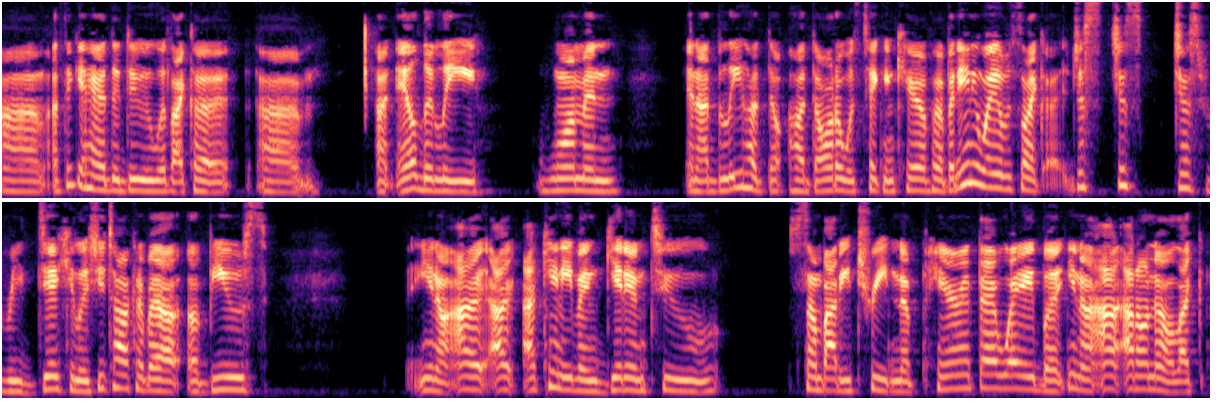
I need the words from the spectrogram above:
Um, I think it had to do with like a um, an elderly woman, and I believe her her daughter was taking care of her. But anyway, it was like uh, just just just ridiculous. You talking about abuse you know, I, I, I can't even get into somebody treating a parent that way, but you know, I, I don't know, like,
